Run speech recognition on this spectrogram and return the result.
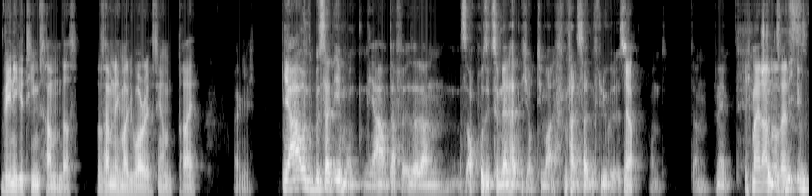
wenige Teams haben das. Das haben nicht mal die Warriors, die haben drei eigentlich. Ja, und du bist halt eben, und ja, und dafür ist er dann, ist auch positionell halt nicht optimal, weil es halt ein Flügel ist. Ja. Und dann, nee. Ich meine, Stimmt. andererseits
